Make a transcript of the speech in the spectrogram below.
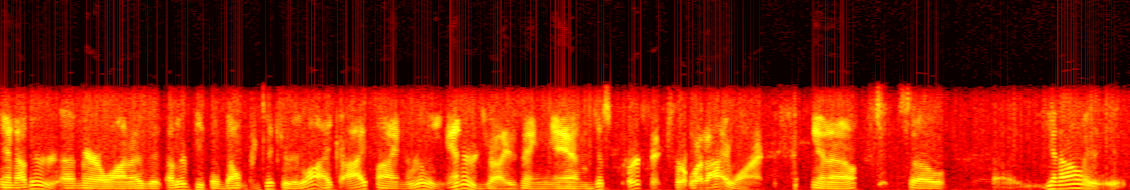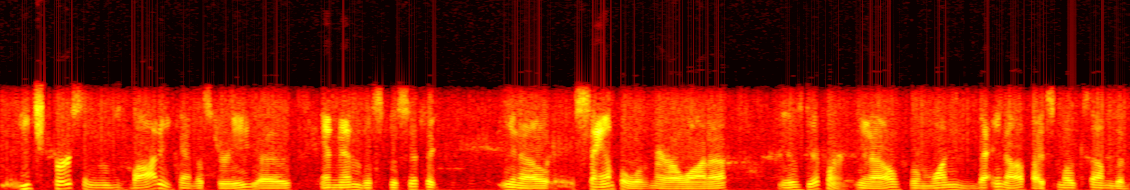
And other uh, marijuana that other people don't particularly like, I find really energizing and just perfect for what I want, you know. So, uh, you know, each person's body chemistry uh, and then the specific, you know, sample of marijuana is different, you know, from one, you know, if I smoke some that,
